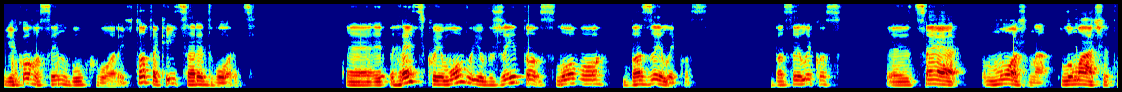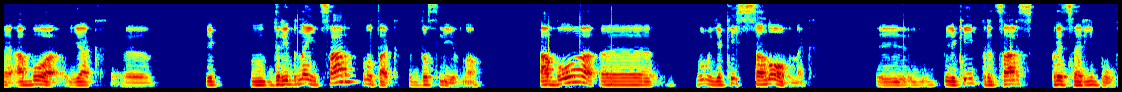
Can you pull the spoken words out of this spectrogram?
в якого син був хворий. Хто такий царедворець? Е, Грецькою мовою вжито слово базиликос. Базиликос е, це можна тлумачити або як, е, як дрібний цар, ну так, дослівно, або е, ну, якийсь сановник, який при, царсь- при царі був.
